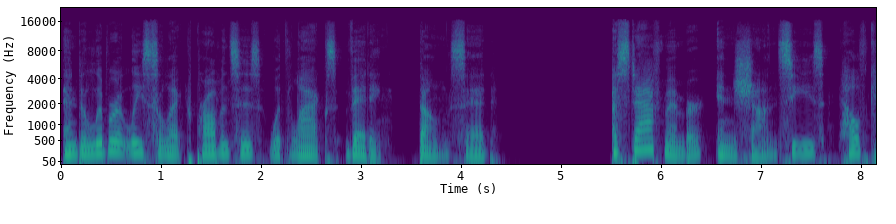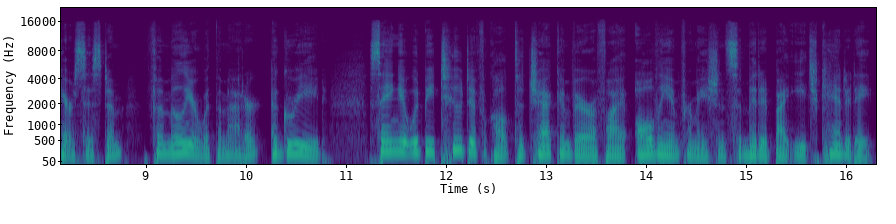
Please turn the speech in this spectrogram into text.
and deliberately select provinces with lax vetting, Deng said. A staff member in Shanxi's healthcare system familiar with the matter, agreed, saying it would be too difficult to check and verify all the information submitted by each candidate,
